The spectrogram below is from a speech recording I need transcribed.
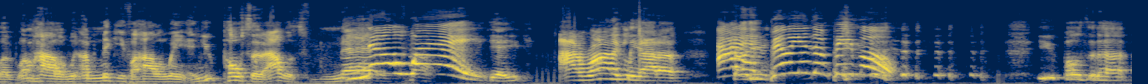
well, I'm Halloween, I'm Nikki for Halloween, and you posted. I was mad. No way. Yeah, you, ironically, out of out of billions of people. you posted her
